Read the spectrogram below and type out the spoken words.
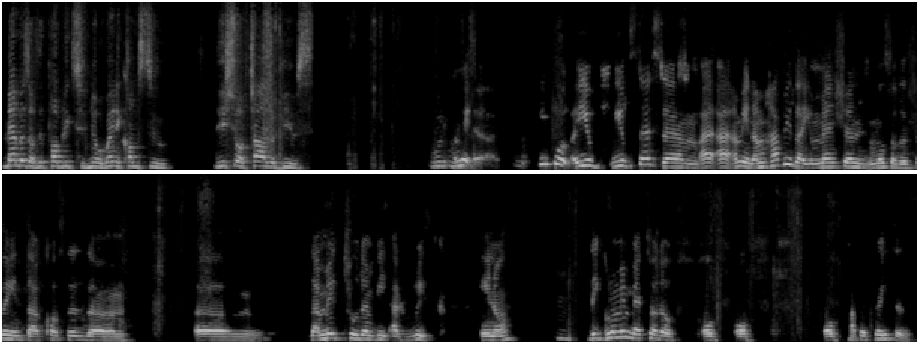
members of the public to know when it comes to the issue of child abuse? Would, would... I mean, uh, people you've you've said um I, I i mean i'm happy that you mentioned most of the things that causes um um that make children be at risk you know mm. the grooming method of of of of perpetrators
